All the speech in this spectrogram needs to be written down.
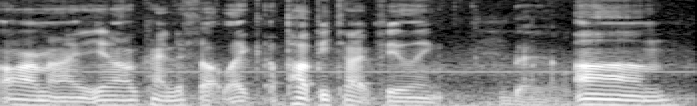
arm, and I, you know, kind of felt like a puppy type feeling. Damn. Um,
